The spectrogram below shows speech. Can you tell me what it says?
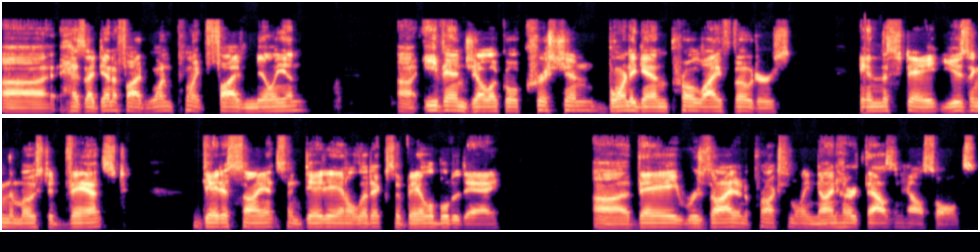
uh, has identified 1.5 million uh, evangelical Christian, born again, pro life voters in the state using the most advanced data science and data analytics available today. Uh, they reside in approximately 900,000 households.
